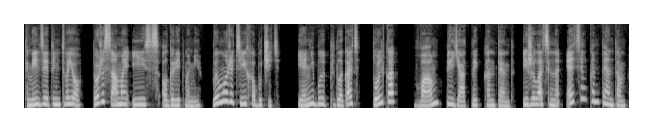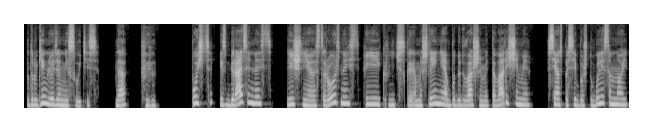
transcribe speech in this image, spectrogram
комедия это не твое. То же самое и с алгоритмами. Вы можете их обучить, и они будут предлагать только вам приятный контент. И желательно этим контентом к другим людям не суйтесь, да? Пусть избирательность, лишняя осторожность и критическое мышление будут вашими товарищами. Всем спасибо, что были со мной.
